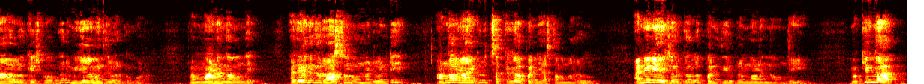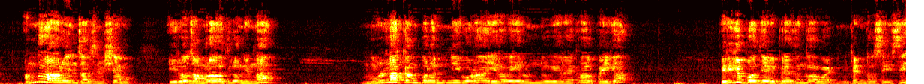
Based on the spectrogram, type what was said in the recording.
నారా లోకేష్ బాబు గారు మిగిలిన మంత్రివర్గం కూడా. బ్రహ్మాండంగా ఉంది. అదేవిధంగా రాష్ట్రంలో ఉన్నటువంటి అందరు నాయకులు చక్కగా పనిచేస్తూ ఉన్నారు. అన్ని నియోజకవర్గాల్లో పనితీరు బ్రహ్మాండంగా ఉంది. ముఖ్యంగా అందరూ ఆలోచించాల్సిన విషయం ఈరోజు అమరావతిలో నిన్న ముళ్ళ కంపలన్నీ కూడా ఇరవై రెండు వేల ఎకరాల పైగా పెరిగిపోతే విపరీతంగా వాటిని టెండర్స్ వేసి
